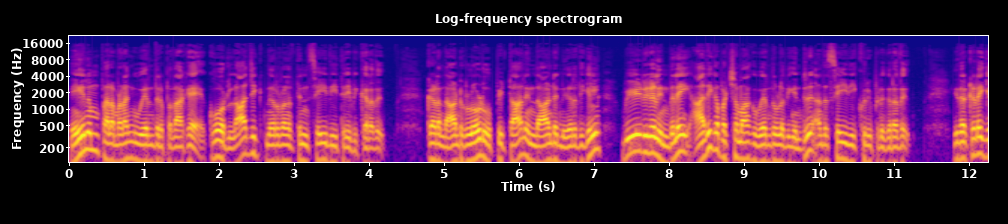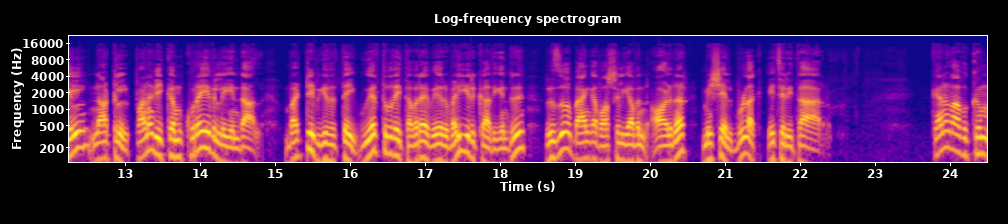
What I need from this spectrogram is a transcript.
மேலும் பல மடங்கு உயர்ந்திருப்பதாக கோர் லாஜிக் நிறுவனத்தின் செய்தி தெரிவிக்கிறது. கடந்த ஆண்டுகளோடு ஒப்பிட்டால் இந்த ஆண்டின் இறுதியில் வீடுகளின் விலை அதிகபட்சமாக உயர்ந்துள்ளது என்று அந்த செய்தி குறிப்பிடுகிறது. இதற்கிடையில் நாட்டில் பணவீக்கம் குறையவில்லை என்றால் வட்டி விகிதத்தை உயர்த்துவதை தவிர வேறு வழி இருக்காது என்று ரிசர்வ் பேங்க் ஆஃப் ஆஸ்திரேலியாவின் ஆளுநர் மிஷேல் புல்லக் எச்சரித்தார். கனடாவுக்கும்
